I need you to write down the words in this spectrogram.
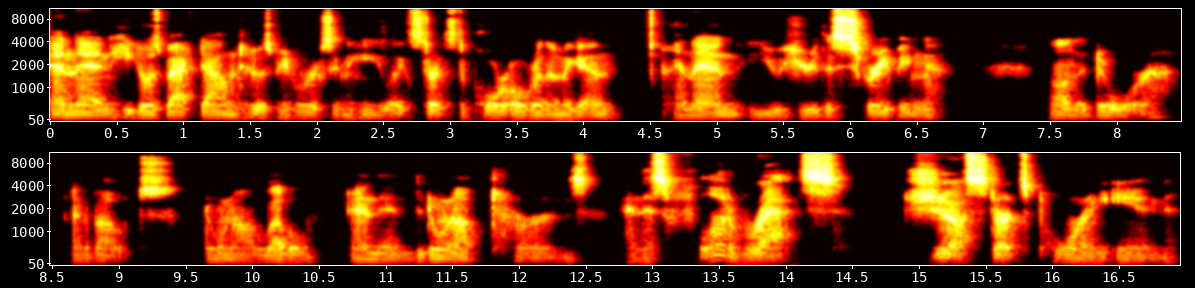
And then he goes back down to his paperwork and he like starts to pore over them again. And then you hear this scraping on the door at about doorknob level. And then the doorknob turns and this flood of rats just starts pouring in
